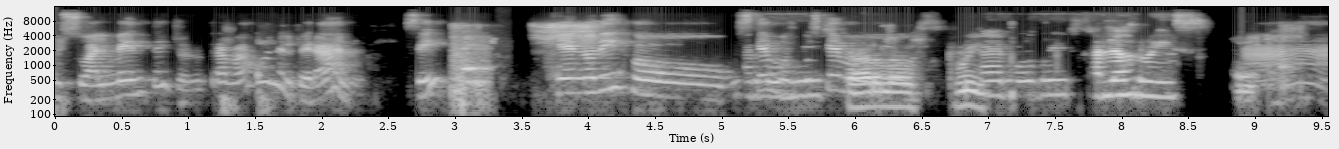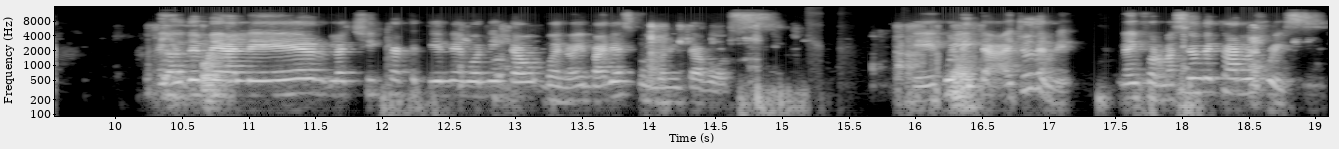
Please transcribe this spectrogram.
Usualmente yo no trabajo en el verano. ¿Sí? ¿Quién lo dijo? Busquemos, Carlos Ruiz. busquemos. Carlos Ruiz. Carlos Ruiz. Carlos Ruiz. Ah, ayúdeme a leer la chica que tiene bonita, bueno, hay varias con bonita voz. Eh, Julita, ayúdeme. La información de Carlos Ruiz.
